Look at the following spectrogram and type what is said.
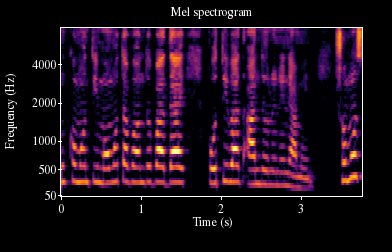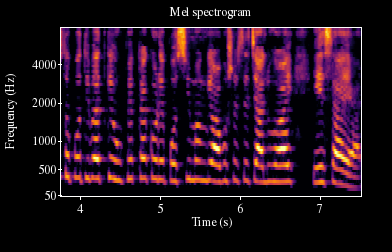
মুখ্যমন্ত্রী মমতা বন্দ্যোপাধ্যায় প্রতিবাদ আন্দোলনে নামেন। সমস্ত প্রতিবাদকে উপেক্ষা করে পশ্চিমবঙ্গে অবশেষে চালু হয় এসআইআর।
